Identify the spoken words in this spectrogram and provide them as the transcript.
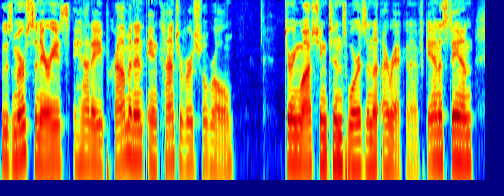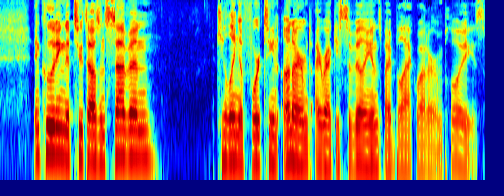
whose mercenaries had a prominent and controversial role during Washington's wars in Iraq and Afghanistan, including the 2007 killing of 14 unarmed Iraqi civilians by Blackwater employees.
